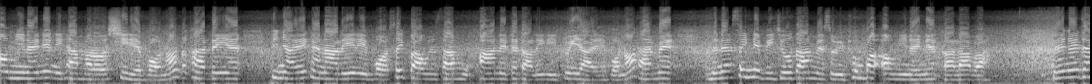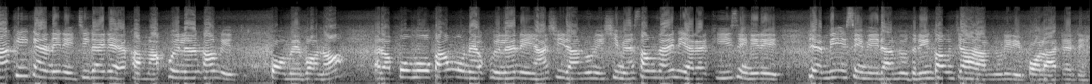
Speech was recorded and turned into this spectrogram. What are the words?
အောင်မြင်နိုင်တဲ့အနေအထားမှာတော့ရှိတယ်ပေါ့နော်တခါတည်းရပညာရေးခန္ဓာလေးတွေပေါ့စိတ်ပါဝင်စားမှုအားနဲ့တက်တာလေးတွေတွေ့ရတယ်ပေါ့နော်ဒါပေမဲ့နည်းနည်းစိတ်နှစ်ပြီးစူးစမ်းမယ်ဆိုရင်ထုံးပေါအောင်မြင်နိုင်တဲ့ကာလပါနိုင်ငံခြားခီးကန်လေးတွေကြီးလိုက်တဲ့အခါမှာခွေလန်းကောင်းတွေပေါ်မယ်ပေါ့နော်အဲ့တော့ပုံမကောင်းမွန်တဲ့ခွေလန်းတွေရရှိတာမျိုးတွေရှိမယ်စောင့်ဆိုင်နေရတဲ့ခီးစဉ်လေးတွေပြန်ပြီးအဆင်ပြေတာမျိုးသတင်းကောင်းကြတာမျိုးလေးတွေပေါ်လာတတ်တယ်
